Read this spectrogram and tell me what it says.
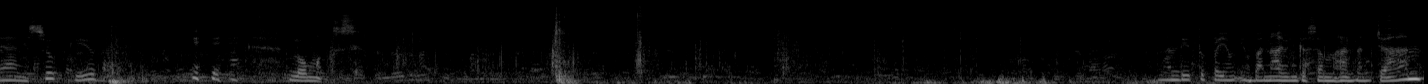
Yan, so cute. Lomax. Nandito pa yung iba namin kasamahan nandyan.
